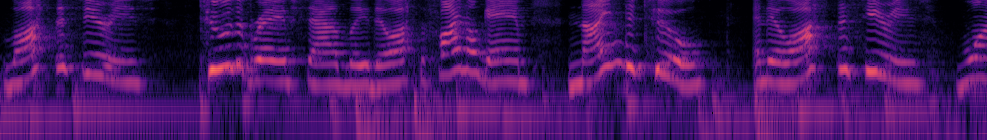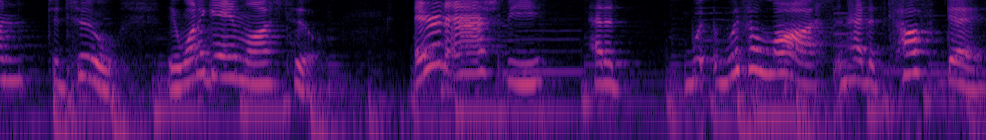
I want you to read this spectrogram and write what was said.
lost the series to the Braves sadly. They lost the final game 9 to 2 and they lost the series 1 to 2. They won a game, lost 2. Aaron Ashby had a w- with a loss and had a tough day.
